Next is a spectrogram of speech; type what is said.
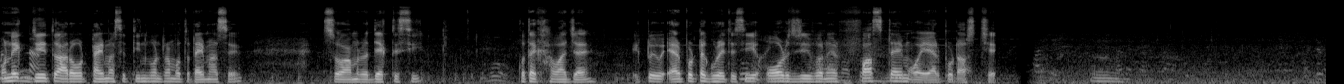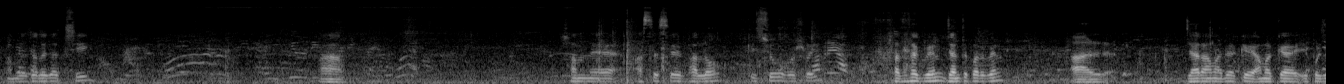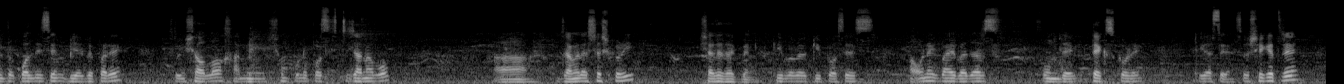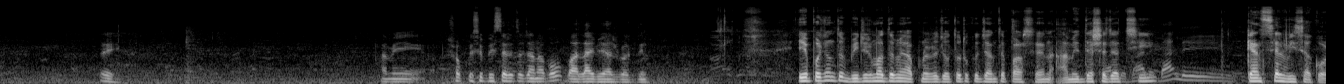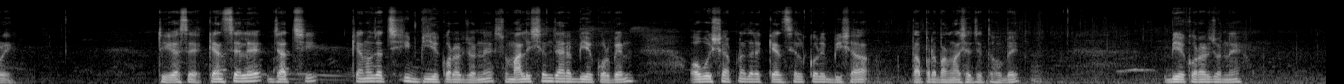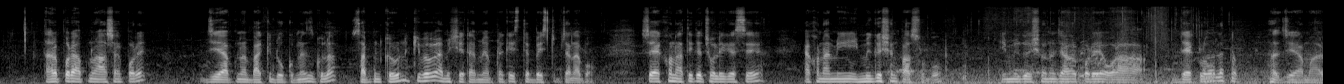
অনেক যেহেতু আরও টাইম আছে তিন ঘণ্টার মতো টাইম আছে সো আমরা দেখতেছি কোথায় খাওয়া যায়। একটু এয়ারপোর্টটা ঘুরাইতেছি। ওর জীবনের ফার্স্ট টাইম ও এয়ারপোর্ট আসছে। আমরা চলে যাচ্ছি। হ্যাঁ। সামনে আসতেছে ভালো কিছু অবশ্যই। সাথে থাকবেন জানতে পারবেন। আর যারা আমাদেরকে আমাকে এ পর্যন্ত কল দিয়েছেন বিয়ের ব্যাপারে তো ইনশাআল্লাহ আমি সম্পূর্ণ প্রসেসটি জানাব। ঝামেলা শেষ করি। সাথে থাকবেন। কীভাবে কী প্রসেস অনেক ভাই বাজার্স ফোন দেয় টেক্সট করে। ঠিক আছে? তো সেক্ষেত্রে এই আমি সব কিছু বিস্তারিত জানাব বা লাইভে আসব একদিন। এ পর্যন্ত ভিডিওর মাধ্যমে আপনারা যতটুকু জানতে পারছেন আমি দেশে যাচ্ছি ক্যান্সেল ভিসা করে। ঠিক আছে ক্যান্সেলে যাচ্ছি। কেন যাচ্ছি? বিয়ে করার জন্য। সো মালয়েশিয়ান যারা বিয়ে করবেন অবশ্যই আপনাদের ক্যান্সেল করে ভিসা তারপরে বাংলাদেশে যেতে হবে। বিয়ে করার জন্যে। তারপরে আপনার আসার পরে যে আপনার বাকি ডকুমেন্টসগুলো সাবমিট করবেন কীভাবে? আমি সেটা আমি আপনাকে স্টেপ বাই স্টেপ জানাব। সো এখন আতিকে চলে গেছে। এখন আমি ইমিগ্রেশন পাস হব। ইমিগ্রেশনে যাওয়ার পরে ওরা দেখল যে আমার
